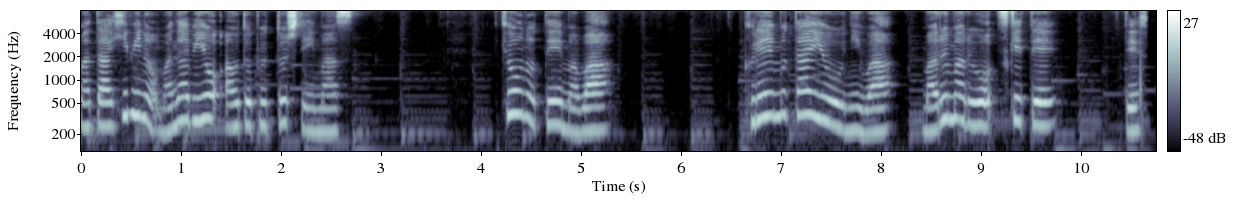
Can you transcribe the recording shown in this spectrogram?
また日々の学びをアウトプットしています。今日のテーマは、クレーム対応には〇〇をつけてです。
